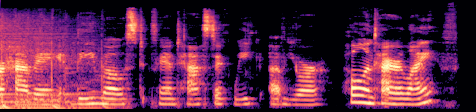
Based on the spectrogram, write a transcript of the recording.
are having the most fantastic week of your whole entire life.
